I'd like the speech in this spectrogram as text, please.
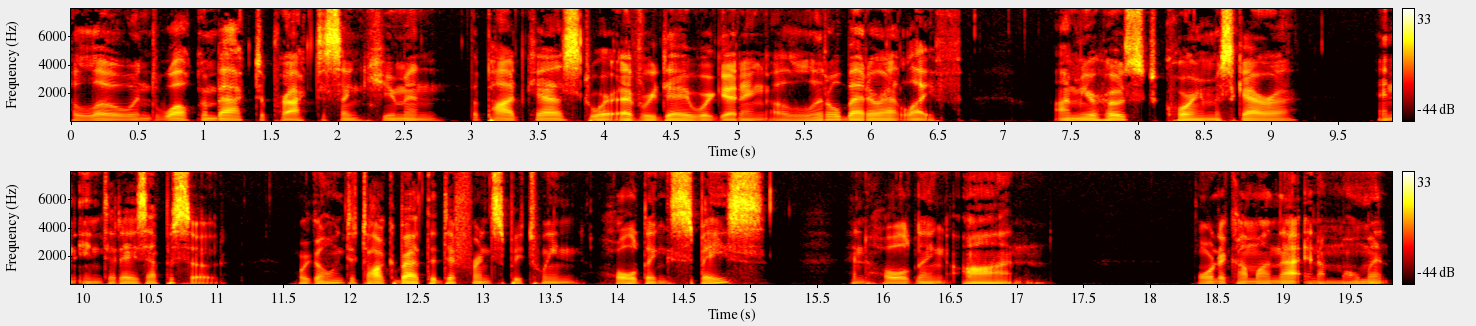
Hello, and welcome back to Practicing Human, the podcast where every day we're getting a little better at life. I'm your host, Cory Muscara, and in today's episode, we're going to talk about the difference between holding space and holding on. More to come on that in a moment.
